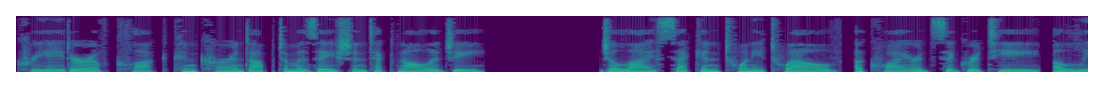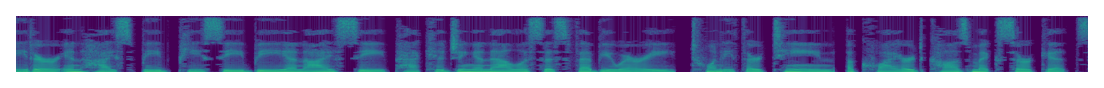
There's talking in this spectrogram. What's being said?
creator of clock concurrent optimization technology. July 2, 2012, acquired Sigrity, a leader in high-speed PCB and IC packaging analysis February, 2013, acquired Cosmic Circuits,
